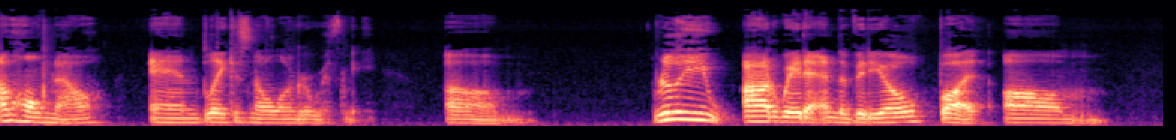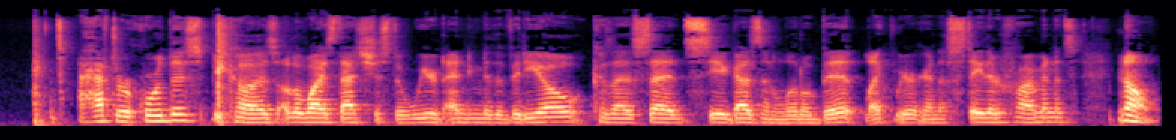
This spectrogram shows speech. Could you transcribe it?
I'm home now and Blake is no longer with me. Um really odd way to end the video, but um I have to record this because otherwise that's just a weird ending to the video cuz I said see you guys in a little bit like we were going to stay there for 5 minutes. No.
